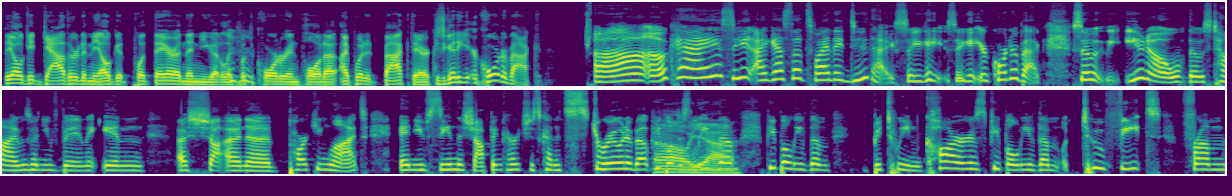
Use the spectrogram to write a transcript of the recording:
they all get gathered and they all get put there, and then you got to like put the mm-hmm. quarter in, pull it out. I put it back there because you got to get your quarter back. Ah, okay. See, I guess that's why they do that. So you get so you get your quarterback. So you know those times when you've been in a shop in a parking lot and you've seen the shopping carts just kind of strewn about. People Oh, just leave yeah. them. People leave them between cars. People leave them like, two feet from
